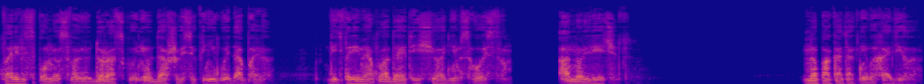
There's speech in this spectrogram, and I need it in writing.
Форель вспомнил свою дурацкую, неудавшуюся книгу и добавил. «Ведь время обладает еще одним свойством. Оно лечит». Но пока так не выходило.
